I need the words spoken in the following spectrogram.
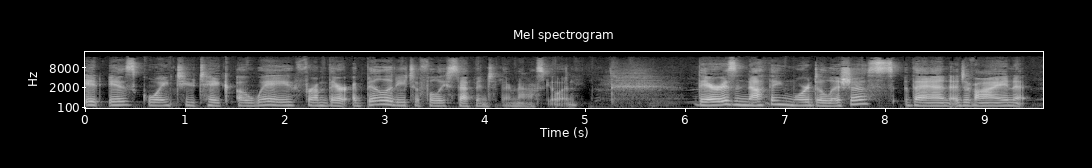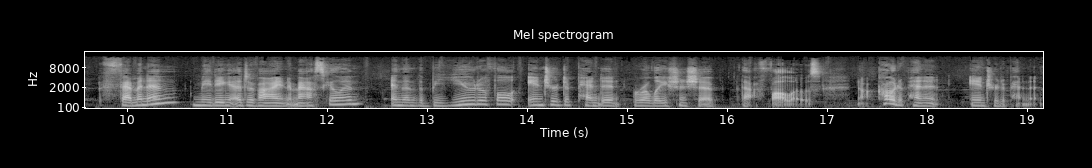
it is going to take away from their ability to fully step into their masculine. There is nothing more delicious than a divine feminine meeting a divine masculine, and then the beautiful interdependent relationship that follows. Not codependent, interdependent.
